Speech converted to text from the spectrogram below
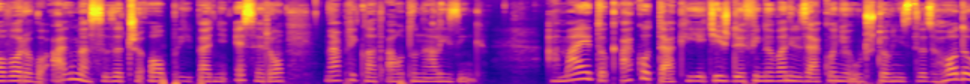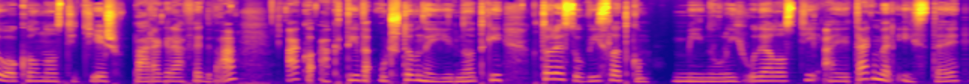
hovorovo ak má SZČO, prípadne SRO, napríklad auto na leasing. A majetok ako taký je tiež definovaný v zákone o účtovníctve z hodou okolností tiež v paragrafe 2 ako aktíva účtovnej jednotky, ktoré sú výsledkom minulých udalostí a je takmer isté,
